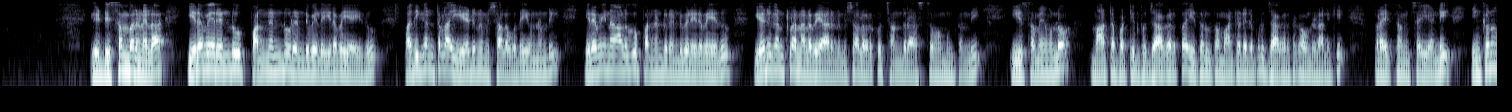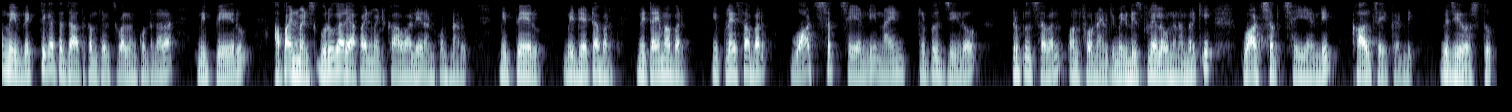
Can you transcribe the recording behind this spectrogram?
ఈ డిసెంబర్ నెల ఇరవై రెండు పన్నెండు రెండు వేల ఇరవై ఐదు పది గంటల ఏడు నిమిషాల ఉదయం నుండి ఇరవై నాలుగు పన్నెండు రెండు వేల ఇరవై ఐదు ఏడు గంటల నలభై ఆరు నిమిషాల వరకు చంద్రాష్టమం ఉంటుంది. ఈ సమయంలో మాట పట్టింపు జాగ్రత్త ఇతరులతో మాట్లాడేటప్పుడు జాగ్రత్తగా ఉండడానికి ప్రయత్నం చేయండి. ఇంకనూ మీ వ్యక్తిగత జాతకం తెలుసుకోవాలనుకుంటున్నారా? మీ పేరు అపాయింట్మెంట్స్ గురుగారి అపాయింట్మెంట్ కావాలి అని అనుకుంటున్నారు. మీ పేరు మీ డేట్ ఆఫ్ బర్త్ మీ టైమ్ ఆఫ్ బర్త్ మీ ప్లేస్ ఆఫ్ బర్త్ వాట్సప్ చేయండి nine triple zero triple seven one four నైన్కి మీకు డిస్ప్లేలో ఉన్న నెంబర్కి వాట్సప్ చేయండి కాల్ చేయకండి. విజయవస్తు.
